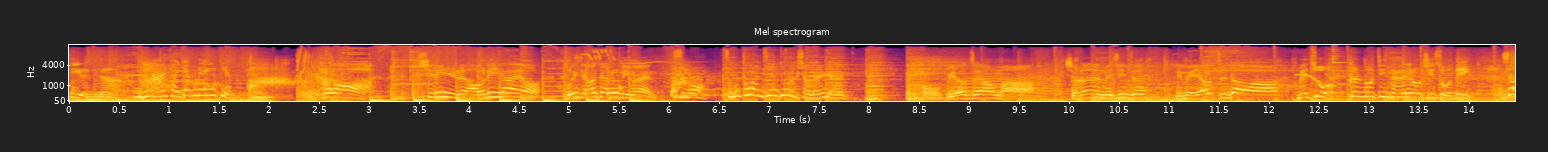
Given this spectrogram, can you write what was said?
点呢。你们哪一台该 man 一点吧？哇，犀利女人好厉害哦！我也想要加入你们。什么？怎么突然间多了个小男人？哦，不要这样嘛，小男人的竞争你们也要知道啊。没错，更多精彩内容请锁定周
